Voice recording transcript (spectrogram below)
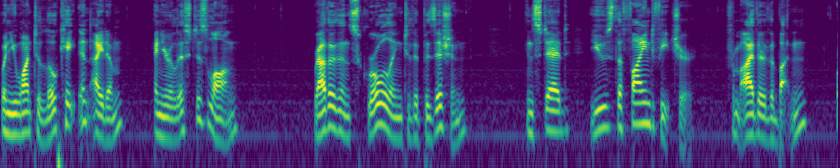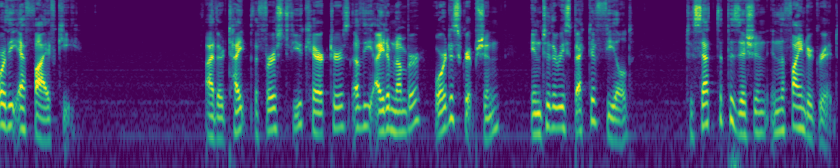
When you want to locate an item and your list is long, rather than scrolling to the position, instead use the Find feature from either the button or the F5 key. Either type the first few characters of the item number or description into the respective field to set the position in the Finder grid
